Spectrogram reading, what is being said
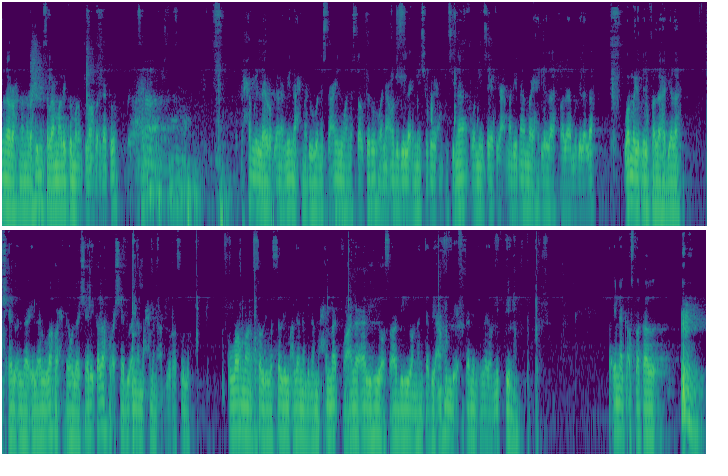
Bismillahirrahmanirrahim. Assalamualaikum warahmatullahi wabarakatuh. Alhamdulillahirabbil alamin nahmaduhu wa nasta'inuhu wa nastaghfiruh wa na'udzu billahi min syururi anfusina wa min sayyiati a'malina may yahdihillahu fala mudhillalah wa may yudlil fala hadiyalah. Asyhadu an la ilaha illallah wahdahu la syarikalah wa asyhadu anna Muhammadan abduhu rasuluh. Allahumma salli wa sallim ala nabiyyina Muhammad wa ala alihi wa sahbihi wa man tabi'ahum bi ihsanin ila yaumiddin. Fa innaka asdaqal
